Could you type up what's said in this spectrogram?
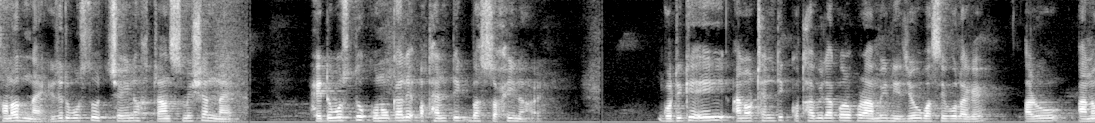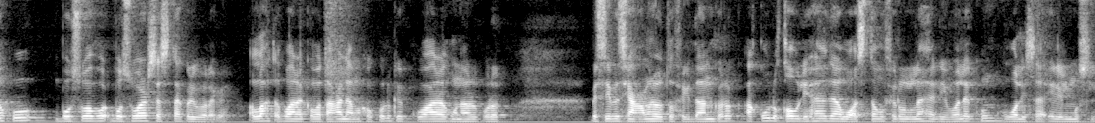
চনদ নাই যিটো বস্তুৰ চেইন অফ ট্ৰান্সমিশ্যন নাই সেইটো বস্তু কোনোকালে অথেণ্টিক বা চহী নহয়। গতিকে এই আনঅথেণ্টিক কথাবিলাকৰ পৰা আমি নিজেও বাচিব লাগে আৰু আনকো বচুৱাব বচোৱাৰ চেষ্টা কৰিব লাগে। আল্লাহ তবাৰক তাহলে আমাক সকলোকে কোৱাৰ শুনাৰ ওপৰত بسي بسي عمله وتوفيق دان أقول قولي هذا وأستغفر الله لي ولكم ولسائر المسلمين.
